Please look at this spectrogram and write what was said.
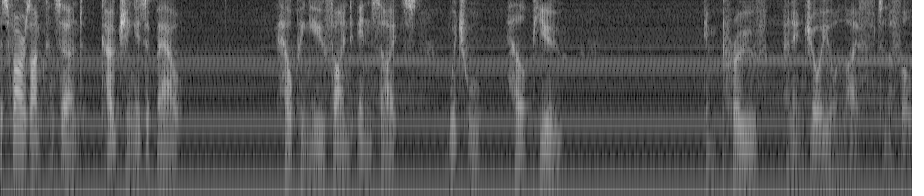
as far as I'm concerned, coaching is about helping you find insights which will help you improve and enjoy your life to the full.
